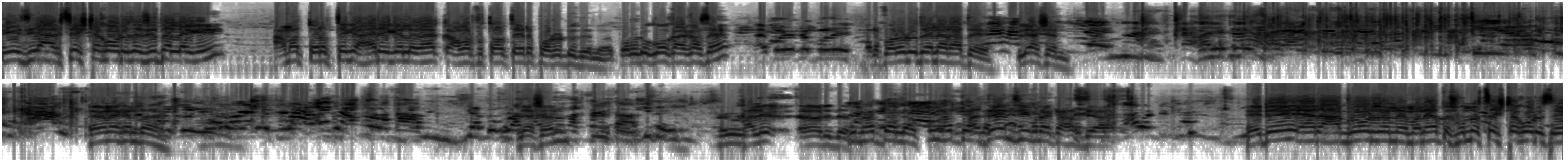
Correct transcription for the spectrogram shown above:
এই যে আর চেষ্টা করেছে জেতার লাগি আমার তরফ থেকে হারিয়ে গেল এক আমার তরফ থেকে একটা পরোটু দেন। পরোটু কো কার কাছে? পরোটু দেন রাতে। লে আসেন। খালি দেন যে কোনো একটা হাত দেয়া। এটি এর আগ্রহের জন্য মানে এত সুন্দর চেষ্টা করেছে।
